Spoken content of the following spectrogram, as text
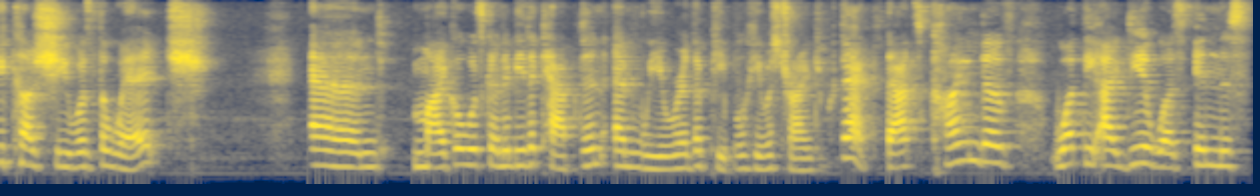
Because she was the witch and michael was going to be the captain and we were the people he was trying to protect. That's kind of what the idea was in this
